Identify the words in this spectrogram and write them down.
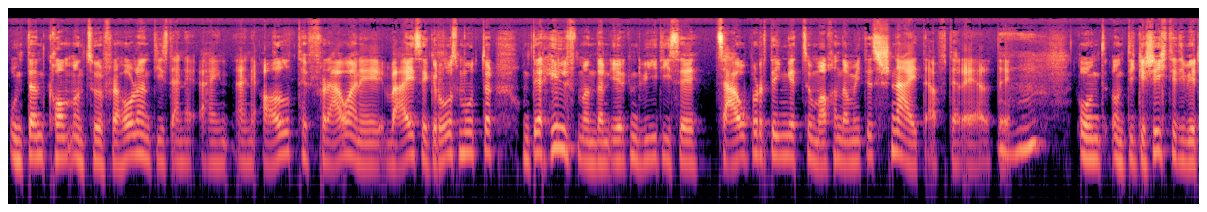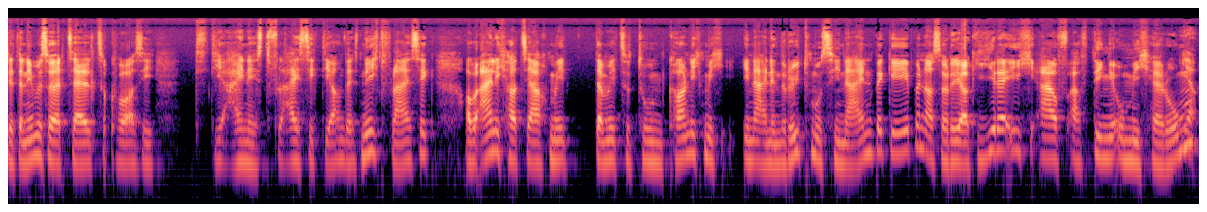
und dann kommt man zur Frau Holland, die ist eine, ein, eine alte Frau, eine weise Großmutter und der hilft man dann irgendwie diese Zauberdinge zu machen, damit es schneit auf der Erde. Und, und die Geschichte, die wird ja dann immer so erzählt, so quasi, die eine ist fleißig, die andere ist nicht fleißig, aber eigentlich hat sie auch mit damit zu tun, kann ich mich in einen Rhythmus hineinbegeben, also reagiere ich auf, auf Dinge um mich herum Ja.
